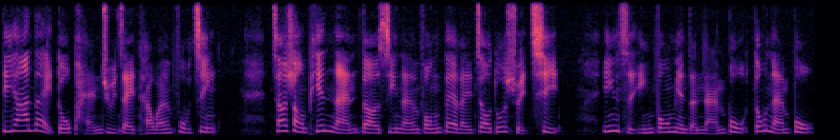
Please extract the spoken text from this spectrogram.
低压带都盘踞在台湾附近，加上偏南到西南风带来较多水汽。因此，迎风面的南部、东南部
